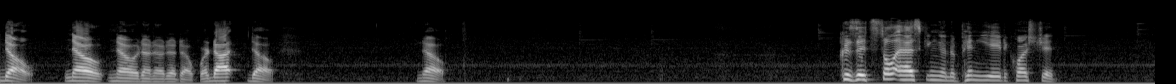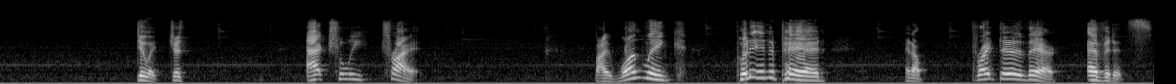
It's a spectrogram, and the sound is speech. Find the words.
No, no, no, no, no, no, no. We're not. No. No. Because it's still asking an opinionated question. Do it. Just actually try it. Buy one link, put it in a pan, and a right there, there, evidence.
